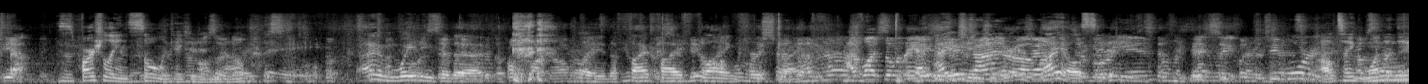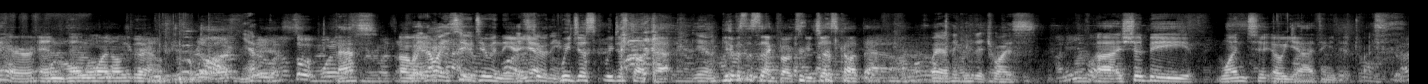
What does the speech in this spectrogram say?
Yeah. This is partially in Seoul, in case you didn't know. I am waiting for the play the five five flying first strike. I watched someone they actually Hi, did Ginger. their, Hi, their Elsie. Meridian. I'll take one in the air and then one on the ground. Yep. So important. Pass. Oh Wait, no, wait, it's two, two. two in the air. Yeah, two in the air. we just we just caught that. Yeah. Give us a sec, folks. We just caught that. Wait, I think you hit it twice. Uh, it should be one, two. Oh yeah, I think he did it twice. I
